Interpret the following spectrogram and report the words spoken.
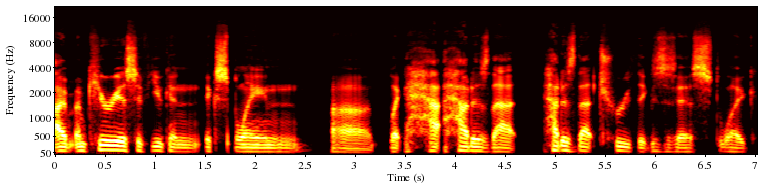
I'm I'm curious if you can explain uh like how how does that how does that truth exist like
